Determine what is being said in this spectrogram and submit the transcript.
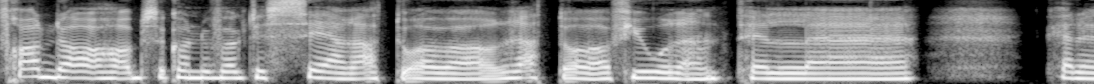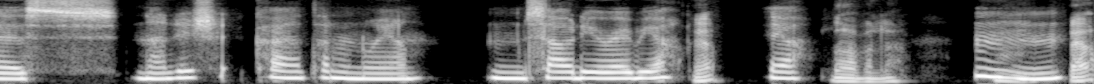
Fra Dahab så kan du faktisk se rett over, rett over fjorden til eh, Hva er det Nei, det er ikke Hva heter det nå igjen? Mm, Saudi-Arabia? Ja, Det er vel det. Mm. Ja.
